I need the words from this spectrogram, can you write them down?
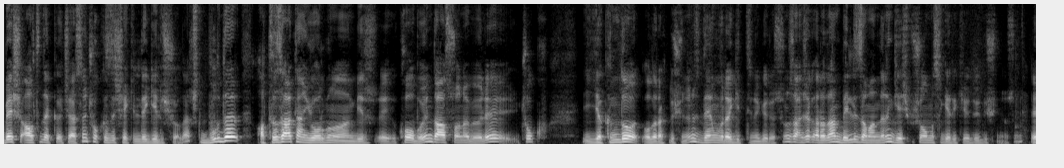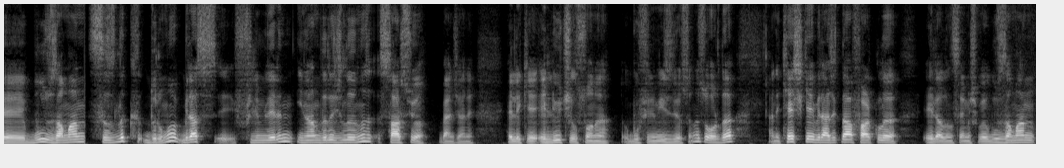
5-6 dakika içerisinde çok hızlı şekilde gelişiyorlar. İşte burada atı zaten yorgun olan bir e, kovboyun daha sonra böyle çok yakında olarak düşündüğünüz Denver'a gittiğini görüyorsunuz. Ancak aradan belli zamanların geçmiş olması gerekiyor diye düşünüyorsunuz. E, bu zamansızlık durumu biraz e, filmlerin inandırıcılığını sarsıyor bence hani. Hele ki 53 yıl sonra bu filmi izliyorsanız orada hani keşke birazcık daha farklı ele alınsaymış ve bu zaman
